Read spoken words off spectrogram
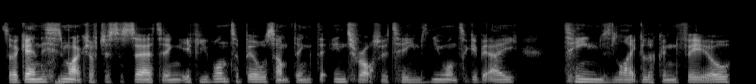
So again, this is Microsoft just asserting if you want to build something that interacts with Teams and you want to give it a Teams-like look and feel,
